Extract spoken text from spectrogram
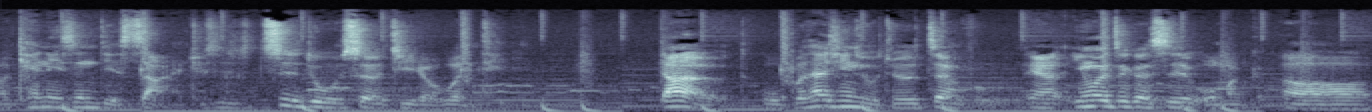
mechanism design，就是制度设计的问题。当然我不太清楚，就是政府，因为这个是我们呃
